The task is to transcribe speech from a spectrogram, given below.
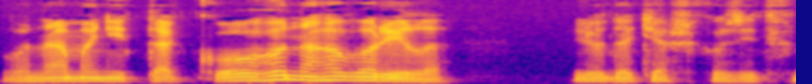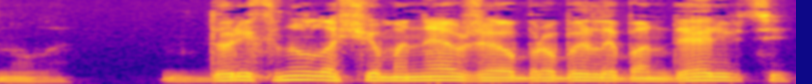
Вона мені такого наговорила. Люда тяжко зітхнула. Дорікнула, що мене вже обробили бандерівці,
